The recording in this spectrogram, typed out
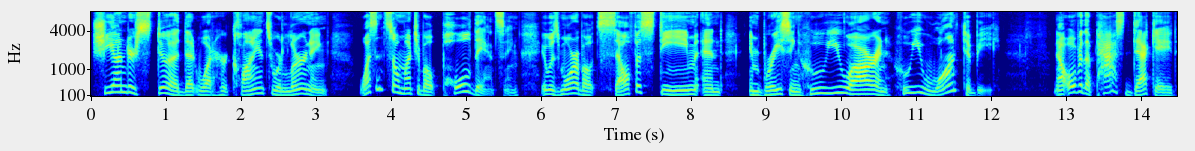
she understood that what her clients were learning wasn't so much about pole dancing, it was more about self esteem and embracing who you are and who you want to be. Now, over the past decade,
